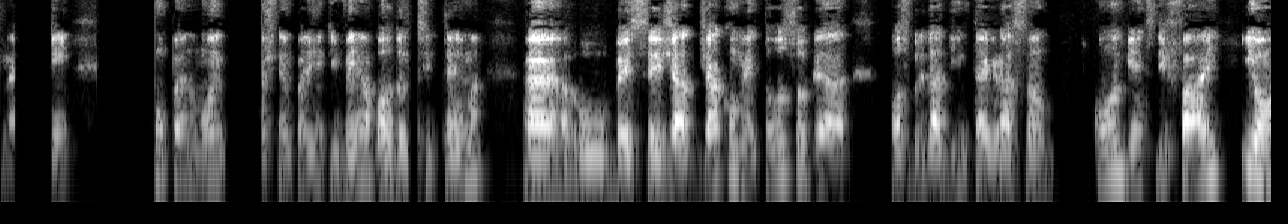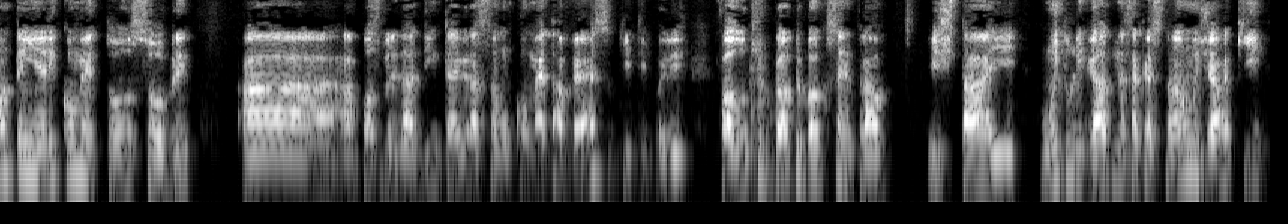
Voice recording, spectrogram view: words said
né? Quem acompanha o Mônica há tempo, a gente vem abordando esse tema. Uh, o BC já, já comentou sobre a possibilidade de integração com ambientes de FI e ontem ele comentou sobre a, a possibilidade de integração com o metaverso, que tipo, ele falou que o próprio Banco Central está aí muito ligado nessa questão, já que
